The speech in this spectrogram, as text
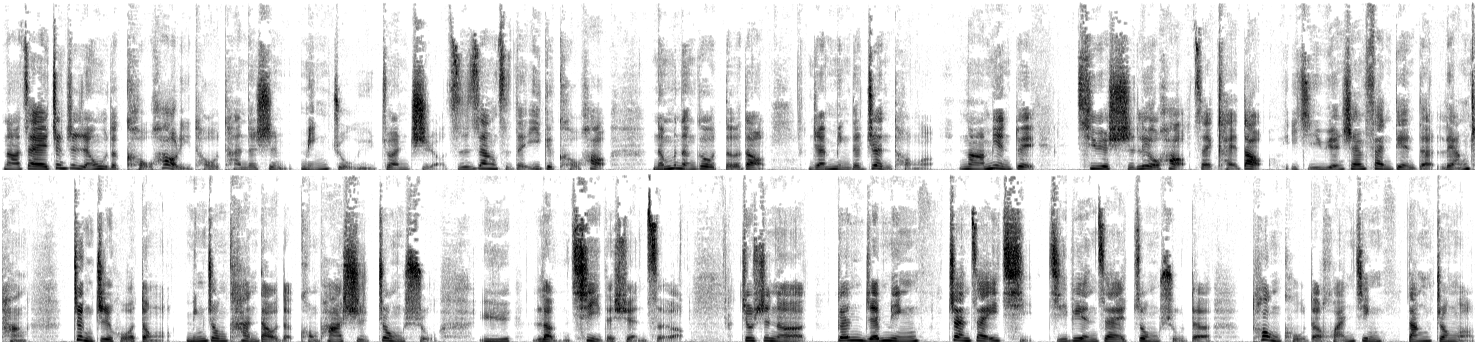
那在政治人物的口号里头谈的是民主与专制哦，只是这样子的一个口号能不能够得到人民的认同哦？那面对七月十六号在凯道以及圆山饭店的两场。政治活动，民众看到的恐怕是中暑与冷气的选择，就是呢，跟人民站在一起，即便在中暑的痛苦的环境当中哦，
